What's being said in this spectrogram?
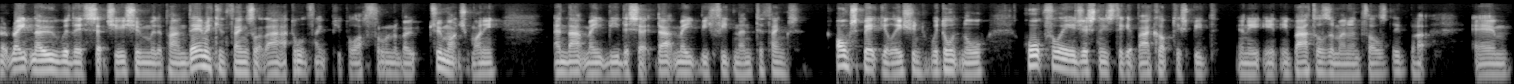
But right now, with the situation with the pandemic and things like that, I don't think people are throwing about too much money, and that might be the that might be feeding into things. All speculation. We don't know. Hopefully, he just needs to get back up to speed and he, he battles them in on Thursday. But um,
